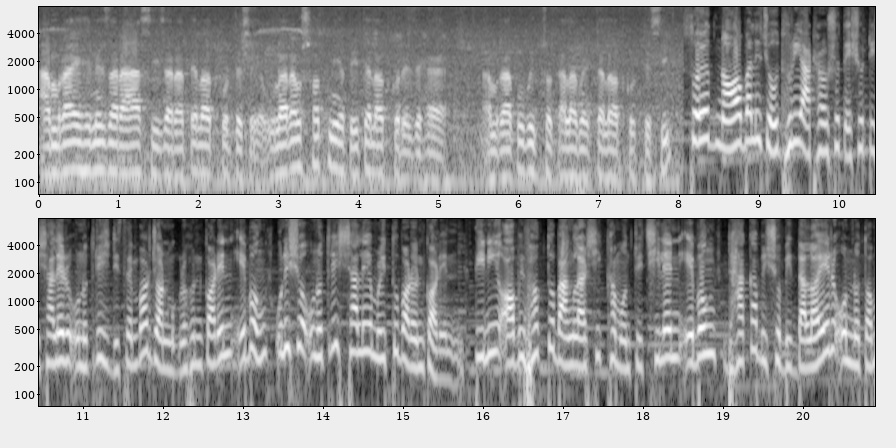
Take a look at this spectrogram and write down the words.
আমরা এখানে যারা আছি, যারা তেলাওয়াত করতেছে, ওনারাও সৎ নিয়তেই তেলাওয়াত করে যে হ্যাঁ আমরা পবিত্র কালামের তেলাওয়াত করতেছি। সৈয়দ নওয়াব আলী চৌধুরী আঠারোশো তেষট্টি সালের উনত্রিশ ডিসেম্বর জন্মগ্রহণ করেন এবং উনিশশো উনত্রিশ সালে মৃত্যুবরণ করেন। তিনি অবিভক্ত বাংলার শিক্ষামন্ত্রী ছিলেন এবং ঢাকা বিশ্ববিদ্যালয়ের অন্যতম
